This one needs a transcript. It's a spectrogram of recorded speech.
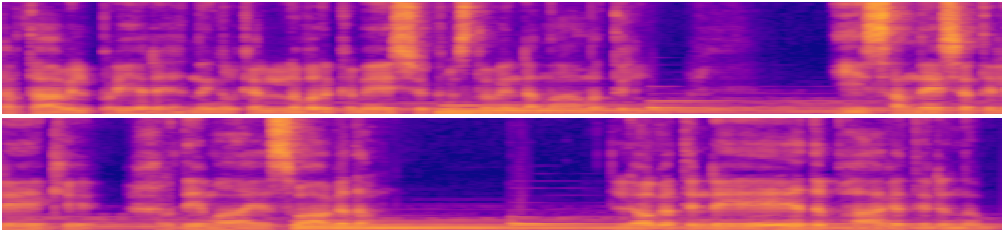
കർത്താവിൽ പ്രിയരെ നിങ്ങൾക്കെല്ലാവർക്കും യേശു ക്രിസ്തുവിന്റെ നാമത്തിൽ ഈ സന്ദേശത്തിലേക്ക് ഹൃദ്യമായ സ്വാഗതം. ലോകത്തിന്റെ ഏത് ഭാഗത്തിരുന്നും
